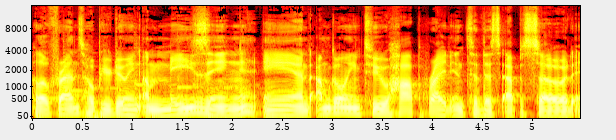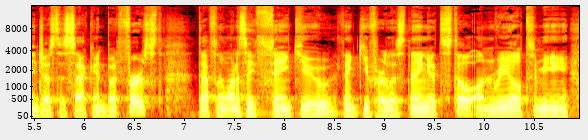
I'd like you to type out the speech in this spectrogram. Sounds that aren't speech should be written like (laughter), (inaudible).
Hello, friends. Hope you're doing amazing. And I'm going to hop right into this episode in just a second. But first, definitely want to say thank you. Thank you for listening. It's still unreal to me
